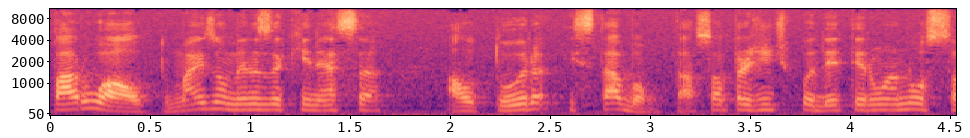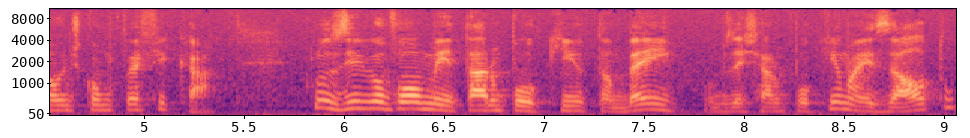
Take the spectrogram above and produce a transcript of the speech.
para o alto. Mais ou menos aqui nessa altura está bom, tá? Só para a gente poder ter uma noção de como vai ficar. Inclusive eu vou aumentar um pouquinho também, vamos deixar um pouquinho mais alto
